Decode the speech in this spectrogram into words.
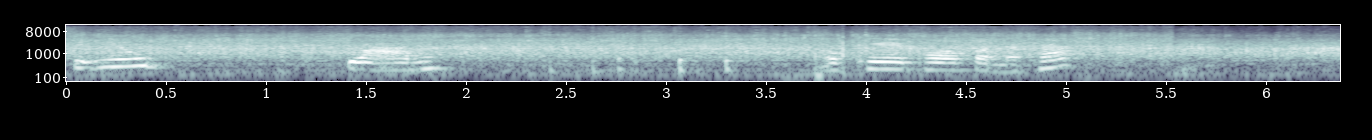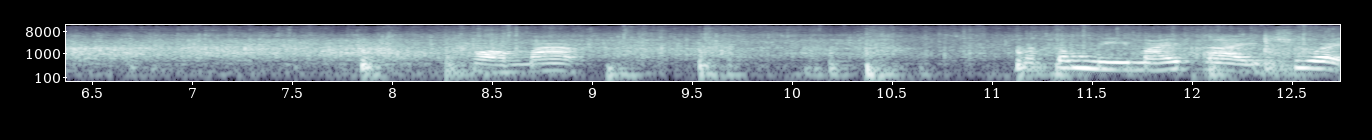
ซีอิ๊วหวานโอเคพอก่อนนะคะหอมมาก มันต้องมีไม้พายช่วย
